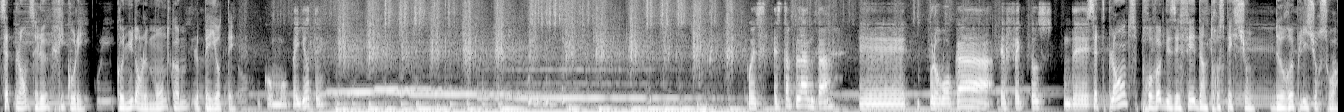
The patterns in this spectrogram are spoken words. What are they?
Cette plante, c'est le hikori, connu dans le monde comme le peyote. Pues esta planta eh, provoca efectos de... Cette plante provoque des effets d'introspection, de repli sur soi,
